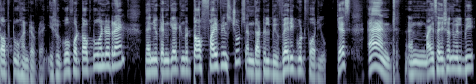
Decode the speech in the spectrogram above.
top 200 rank. If you go for top 200 rank, then you can get into top five institutes and that will be very good for you. Yes. And, and my suggestion will be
